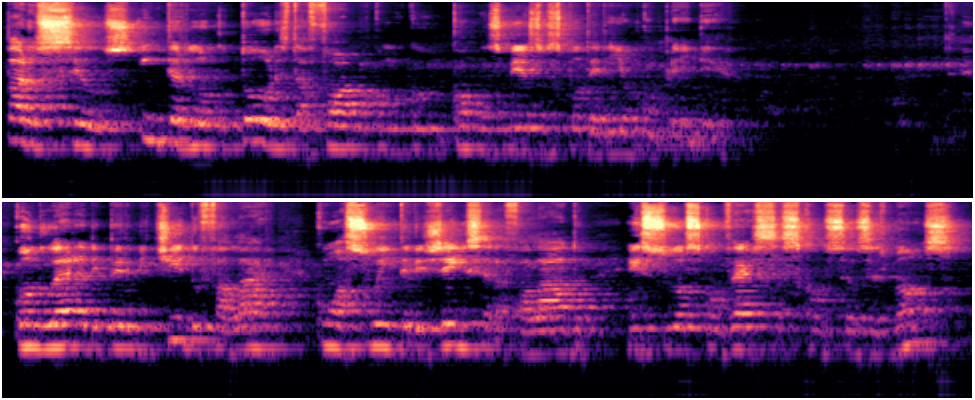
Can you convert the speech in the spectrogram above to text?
para os seus interlocutores da forma como, como os mesmos poderiam compreender. Quando era-lhe permitido falar com a sua inteligência, era falado em suas conversas com seus irmãos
